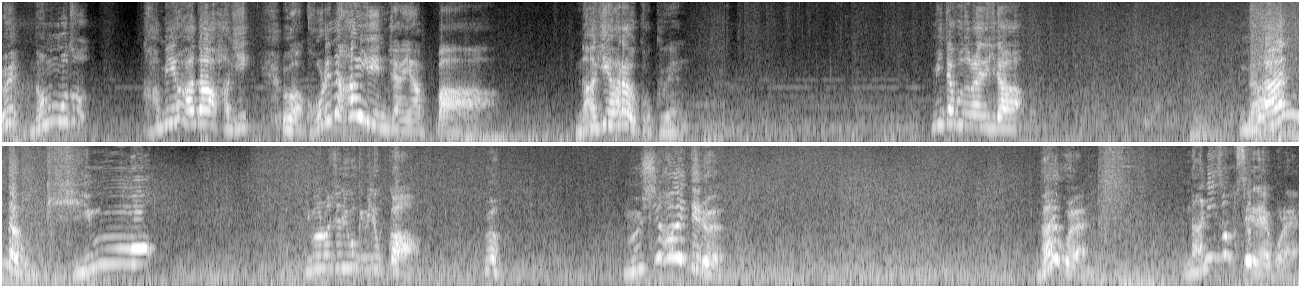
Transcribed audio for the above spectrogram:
えなんもと髪肌はぎ。うわこれで入れんじゃんやっぱ。なぎ払う黒煙。見たことない敵だ。なんだこれキモ。今のうちに動き見とくか。うわ虫生えてる。何これ。何属性だよこれ。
